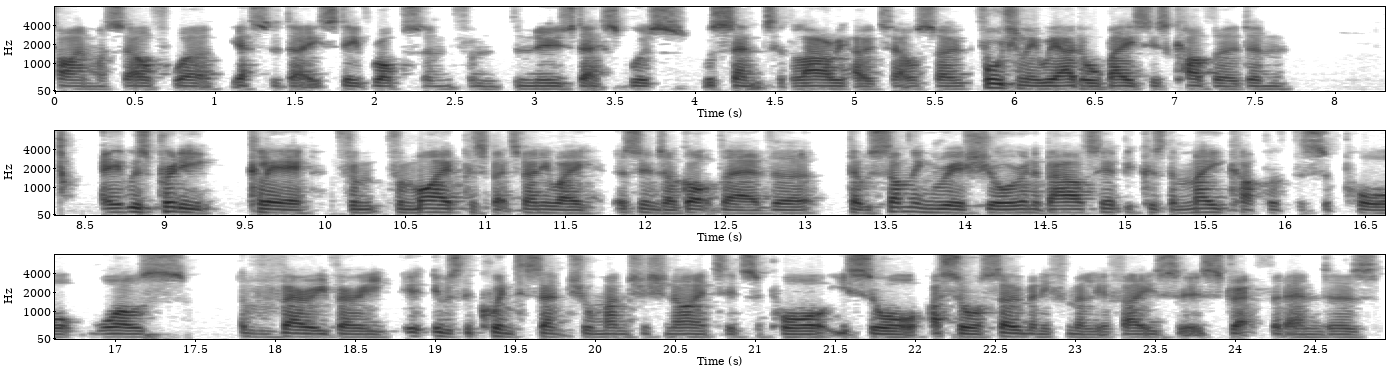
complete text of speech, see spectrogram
Ty and myself were yesterday. Steve Robson from the news desk was was sent to the Lowry Hotel, so fortunately we had all bases covered and it was pretty clear from from my perspective anyway as soon as i got there that there was something reassuring about it because the makeup of the support was very very it, it, was the quintessential manchester united support you saw i saw so many familiar faces stretford enders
